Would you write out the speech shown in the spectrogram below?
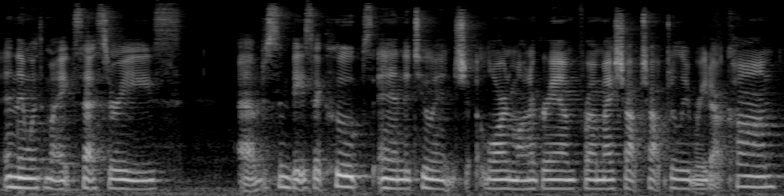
and then with my accessories, um, just some basic hoops and the two inch Lauren monogram from my shop, shopjuliamarie.com.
